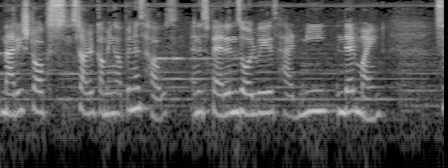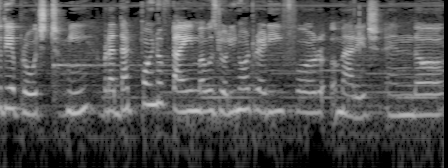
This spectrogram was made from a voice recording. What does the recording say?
marriage talks started coming up in his house and his parents always had me in their mind. So they approached me but at that point of time i was really not ready for marriage and the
